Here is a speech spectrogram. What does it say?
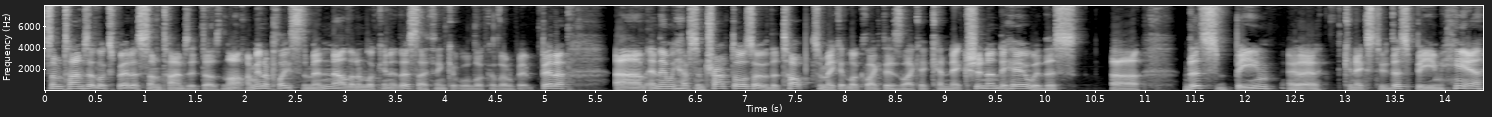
Sometimes it looks better, sometimes it does not. I'm going to place them in now that I'm looking at this. I think it will look a little bit better. Um, and then we have some trapdoors over the top to make it look like there's like a connection under here with this uh, this beam uh, connects to this beam here,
